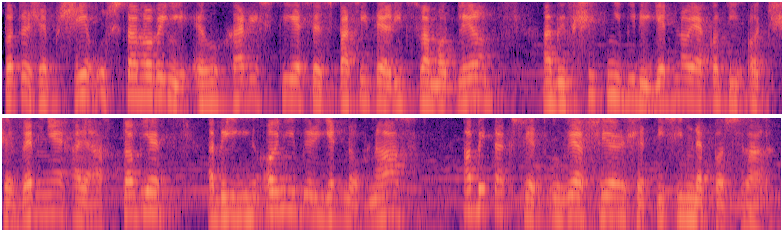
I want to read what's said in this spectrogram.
protože při ustanovení Eucharistie se spasitel lidstva modlil, aby všichni byli jedno jako ty Otče ve mně a já v tobě, aby i oni byli jedno v nás, aby tak svět uvěřil, že ty jsi mne poslal.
